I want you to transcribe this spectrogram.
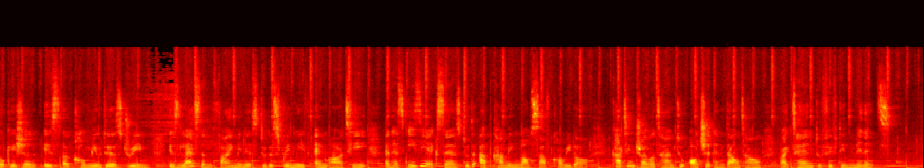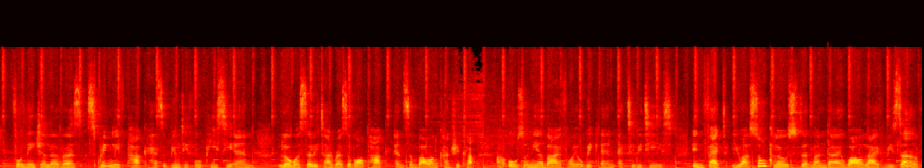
Location is a commuter's dream. It's less than 5 minutes to the Springleaf MRT and has easy access to the upcoming North-South Corridor, cutting travel time to Orchard and downtown by 10 to 15 minutes. For nature lovers, Springleaf Park has a beautiful PCN, Lower Seletar Reservoir Park and Sembawang Country Club are also nearby for your weekend activities. In fact, you are so close to the Mandai Wildlife Reserve.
